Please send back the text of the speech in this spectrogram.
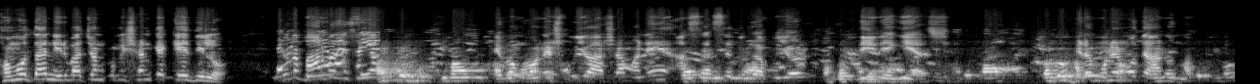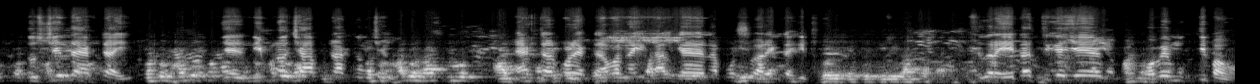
ক্ষমতা নির্বাচন কমিশনকে কে দিল? এবং গণেশ পুজো আসা মানে আস্তে আস্তে দুর্গাপুজোর দিন এগিয়ে আসছে। এটা মনের মধ্যে আনন্দ। দুশ্চিন্তা একটাই যে নিম্নচাপটা কমছে একটার পর একটা আবার নাকি কালকে না পরশু আরেকটা হিট করবে সুতরাং এটার থেকে যে কবে মুক্তি পাবো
